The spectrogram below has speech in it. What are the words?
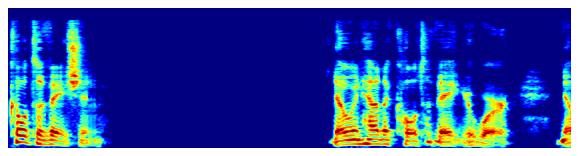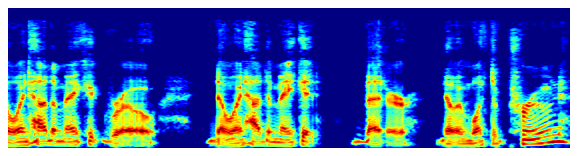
Cultivation. Knowing how to cultivate your work, knowing how to make it grow, knowing how to make it better, knowing what to prune,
